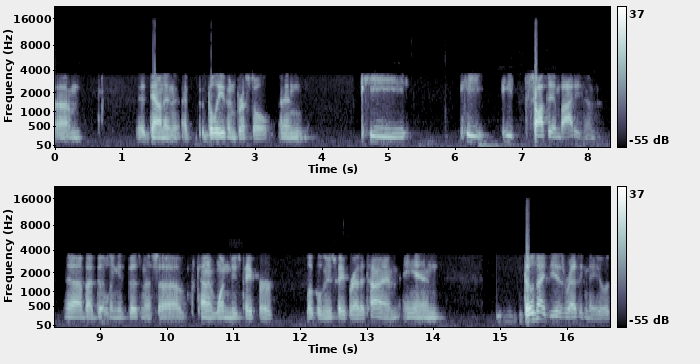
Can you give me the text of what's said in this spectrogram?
um, down in, I believe, in Bristol, and he he he sought to embody them uh, by building his business, uh, kind of one newspaper, local newspaper at a time, and those ideas resonated with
